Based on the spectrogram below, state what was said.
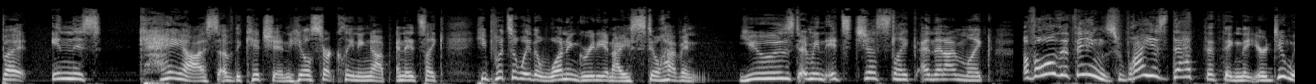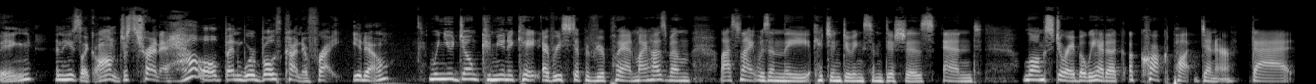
But in this chaos of the kitchen, he'll start cleaning up and it's like he puts away the one ingredient I still haven't used. I mean, it's just like, and then I'm like, of all the things, why is that the thing that you're doing? And he's like, oh, I'm just trying to help. And we're both kind of right, you know? when you don't communicate every step of your plan. My husband last night was in the kitchen doing some dishes and long story, but we had a, a crock pot dinner that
